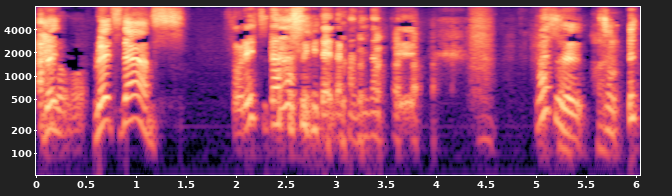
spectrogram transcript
あの、レッツダンスそう、レッツダンスみたいな感じになって、まず、はいその、打っ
